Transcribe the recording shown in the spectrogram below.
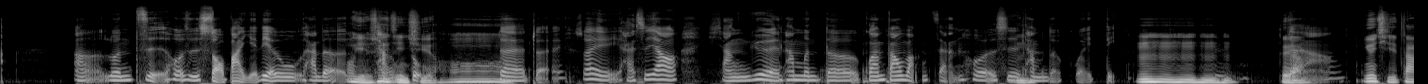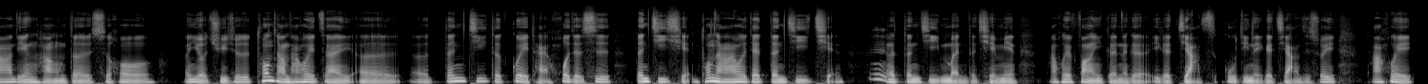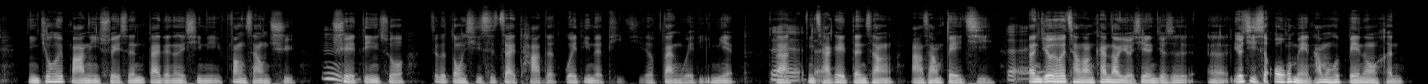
呃轮子或者是手把也列入它的哦，也算进去哦。对对，所以还是要详阅他们的官方网站或者是他们的规定。嗯嗯嗯嗯对啊，因为其实大家联航的时候很有趣，就是通常他会在呃呃登机的柜台，或者是登机前，通常他会在登机前，那个登机门的前面，他会放一个那个一个架子，固定的一个架子，所以他会你就会把你随身带的那个行李放上去，确定说这个东西是在它的规定的体积的范围里面，那你才可以登上拿上飞机。对，那你就会常常看到有些人就是呃，尤其是欧美，他们会背那种很。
